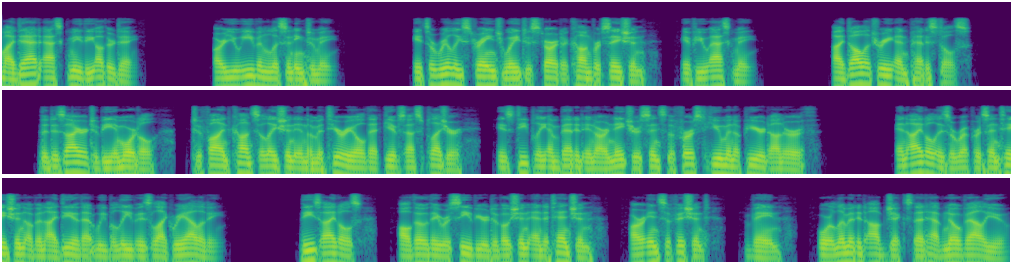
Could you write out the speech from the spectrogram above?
My dad asked me the other day. Are you even listening to me? It's a really strange way to start a conversation, if you ask me. Idolatry and pedestals. The desire to be immortal, to find consolation in the material that gives us pleasure, is deeply embedded in our nature since the first human appeared on earth. An idol is a representation of an idea that we believe is like reality. These idols, although they receive your devotion and attention, are insufficient, vain, or limited objects that have no value.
